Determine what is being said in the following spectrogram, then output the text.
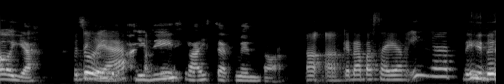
Oh iya. Betul ya? ID okay. slash chat mentor. Uh -uh. Kenapa saya yang ingat gitu?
